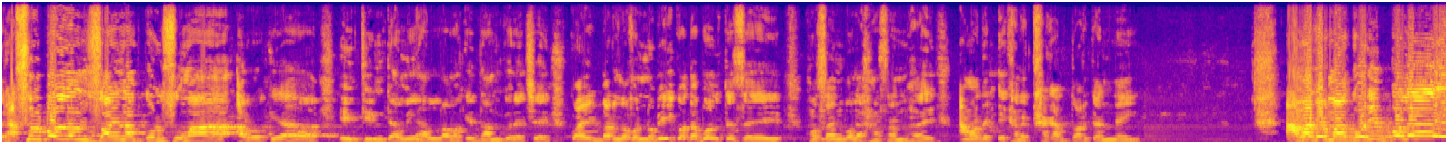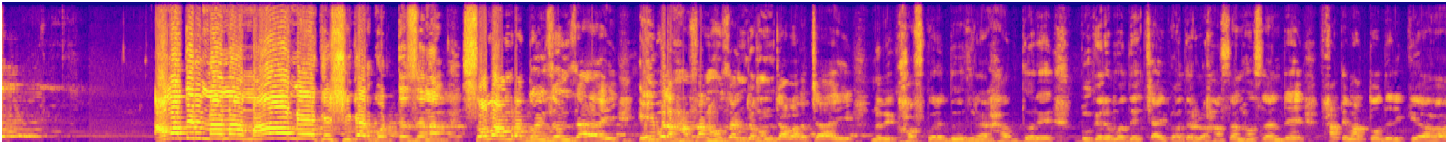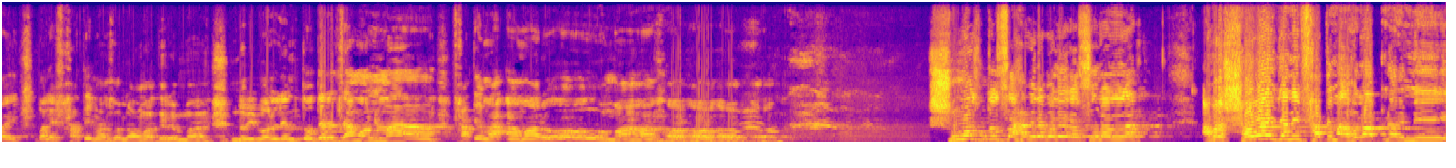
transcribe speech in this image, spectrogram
রাসুল বললেন জয়নাব কুলসুমা আর রোকেয়া, এই তিনটা মেয়ে আল্লাহ আমাকে দান করেছে। কয়েকবার যখন নবী এই কথা বলতেছে হোসেন বলে, হাসান ভাই, আমাদের এখানে থাকার দরকার নেই। আমাদের মা গরিব বলে, আমাদের নানা মা মেয়েকে স্বীকার করতেছে না। চলো আমরা দুইজন যাই। এই বলে হাসান হোসেন যখন যাবার চাই নবী খফ করে দুইজনের হাত ধরে বুকের মধ্যে চাই পাদের হাসান হোসেন রে, ফাতেমা তোদের কে হয়? বলে, ফাতেমা হলো আমাদের মা। নবী বললেন, তোদের যেমন মা, ফাতেমা আমারও মা। হয় সমস্ত সাহাবিরা বলে রসুল আল্লাহ আমরা সবাই জানি ফাতেমা হলো আপনার মেয়ে।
